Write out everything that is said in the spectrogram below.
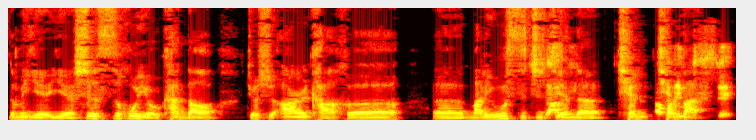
那么也也是似乎有看到就是阿尔卡和呃马里乌斯之间的牵牵绊。对。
